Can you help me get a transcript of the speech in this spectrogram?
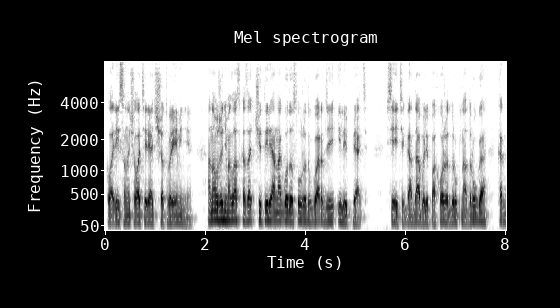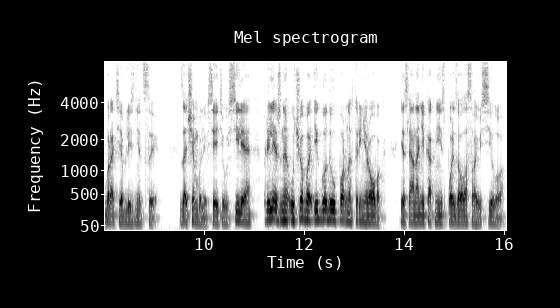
Клариса начала терять счет времени. Она уже не могла сказать, четыре она года служит в гвардии или пять. Все эти года были похожи друг на друга, как братья-близнецы. Зачем были все эти усилия, прилежная учеба и годы упорных тренировок, если она никак не использовала свою силу?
